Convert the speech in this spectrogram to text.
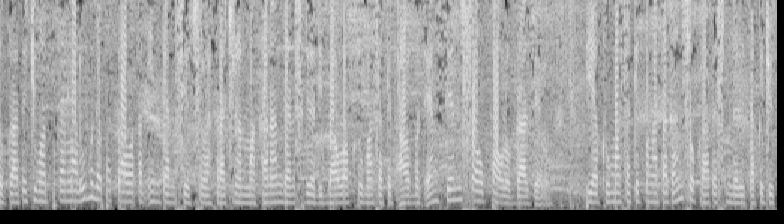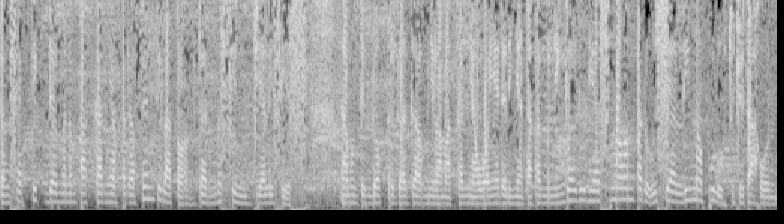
Socrates Jumat pekan lalu mendapat perawatan intensif setelah keracunan makanan dan segera dibawa ke Rumah Sakit Albert Einstein, Sao Paulo, Brazil. Pihak rumah sakit mengatakan Socrates menderita kejutan septik dan menempatkannya pada ventilator dan mesin dialisis. Namun tim dokter gagal menyelamatkan nyawanya dan dinyatakan meninggal dunia semalam pada usia 57 tahun.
